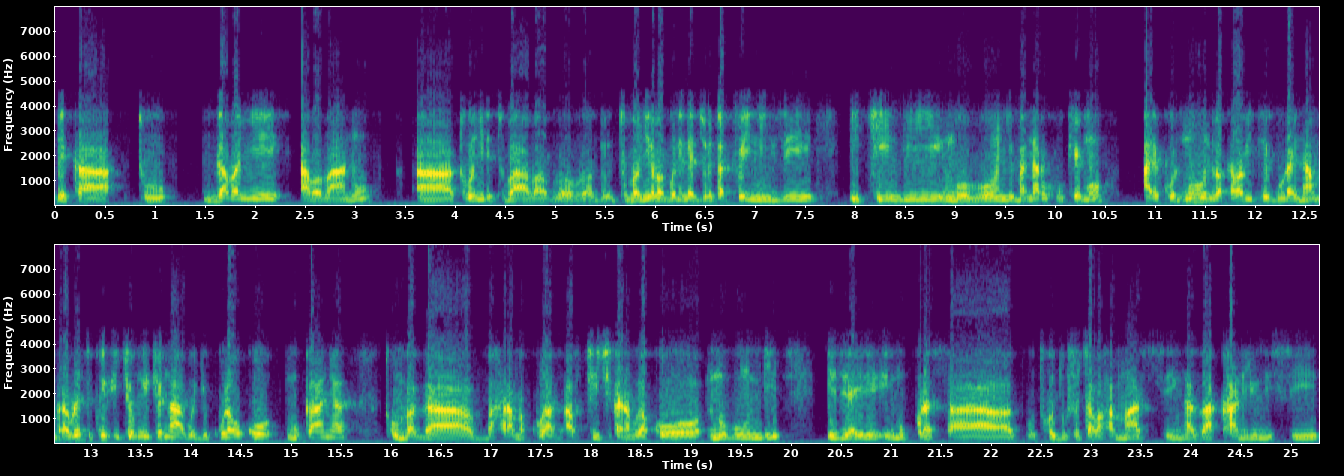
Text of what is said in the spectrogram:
reka tugabanye aba bantu twongere tubongere babone neza bita tereyiningi ikindi ngo banaruhukemo ariko n'ubundi bakaba bitegura intambara. Uretse ko icyo ngicyo ntabwo gikuraho ko mu kanya twumvaga hari amakuru acicikana avuga ko n'ubundi israel irimo kurasa utwo duce tw'abahamasi nka za kani yunisi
